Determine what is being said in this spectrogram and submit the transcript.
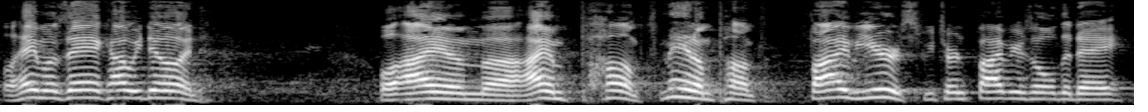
Well, hey Mosaic, how we doing? Well, I am uh, I am pumped. Man, I'm pumped. 5 years. We turned 5 years old today.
